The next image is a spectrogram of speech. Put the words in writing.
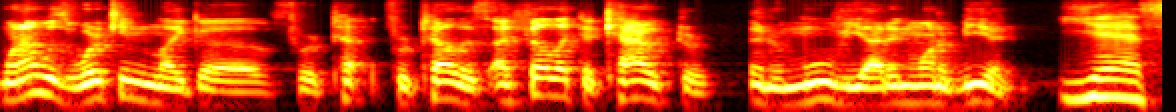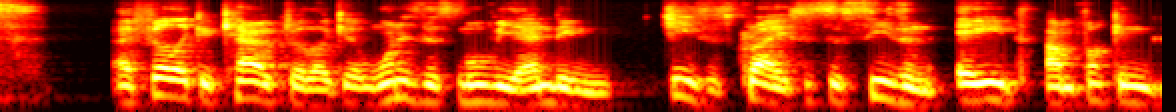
when I was working like uh, for te- for Telus, I felt like a character in a movie I didn't want to be in. Yes. I felt like a character. Like when is this movie ending? Jesus Christ! This is season eight. I'm fucking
